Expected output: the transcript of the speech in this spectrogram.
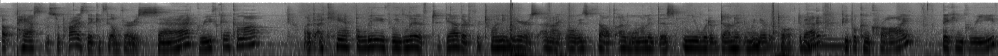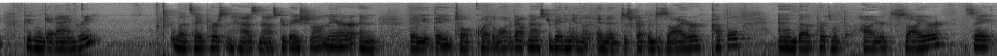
uh, past the surprise, they can feel very sad. Grief can come up. Like I can't believe we lived together for 20 years, and I always felt I wanted this, and you would have done it, and we never talked about it. People can cry, they can grieve, people can get angry let's say a person has masturbation on there and they, they talk quite a lot about masturbating in a, in a discrepant desire couple and the person with the higher desire say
